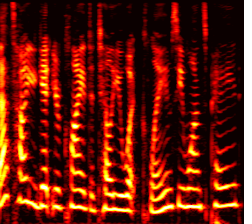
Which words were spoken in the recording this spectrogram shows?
That's how you get your client to tell you what claims he wants paid.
